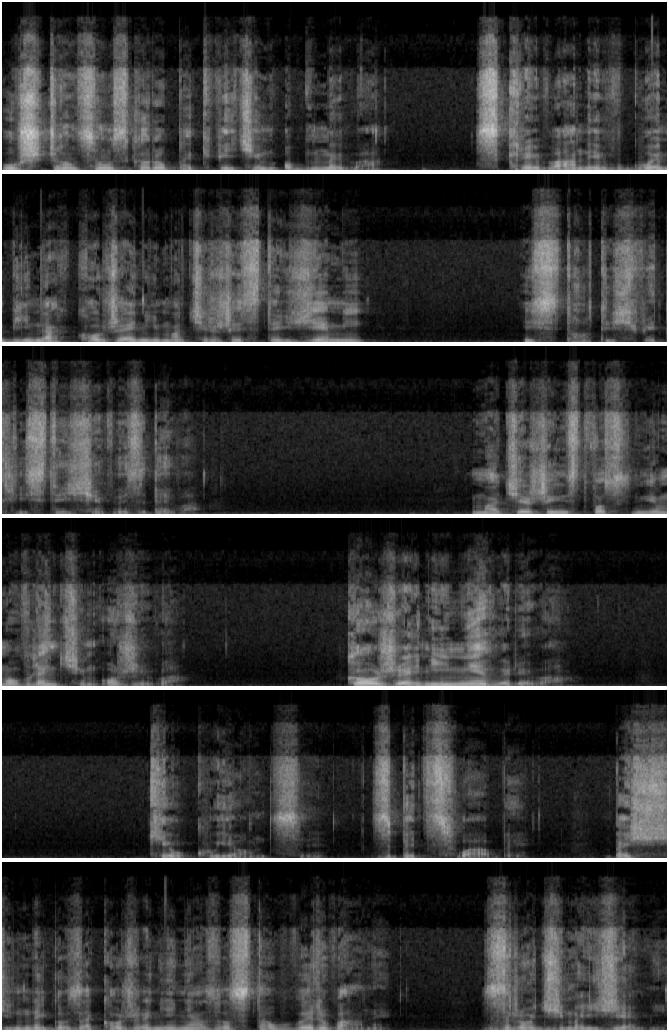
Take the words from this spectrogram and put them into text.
łuszczącą skorupę kwieciem obmywa, skrywany w głębinach korzeni macierzystej ziemi, istoty świetlistej się wyzbywa. Macierzyństwo z niemowlęciem ożywa, korzeni nie wyrywa. Kiełkujący, zbyt słaby, bez silnego zakorzenienia został wyrwany z rodzimej ziemi,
